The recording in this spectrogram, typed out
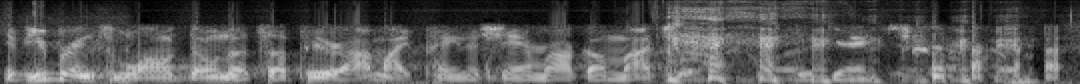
if you bring some long donuts up here, I might paint a shamrock on my chest the games.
